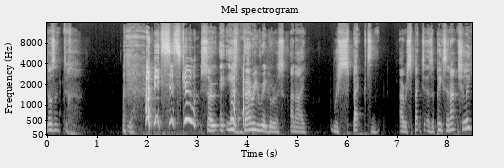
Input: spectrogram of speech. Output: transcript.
doesn't. it's Cisco. So it is very rigorous, and I respect. I respect it as a piece. And actually,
